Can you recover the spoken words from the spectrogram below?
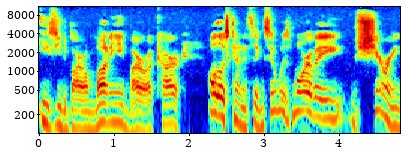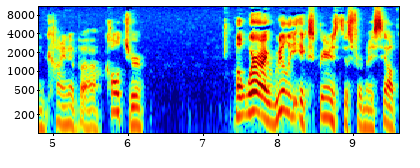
easy to borrow money, borrow a car, all those kind of things. It was more of a sharing kind of a culture. But where I really experienced this for myself,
